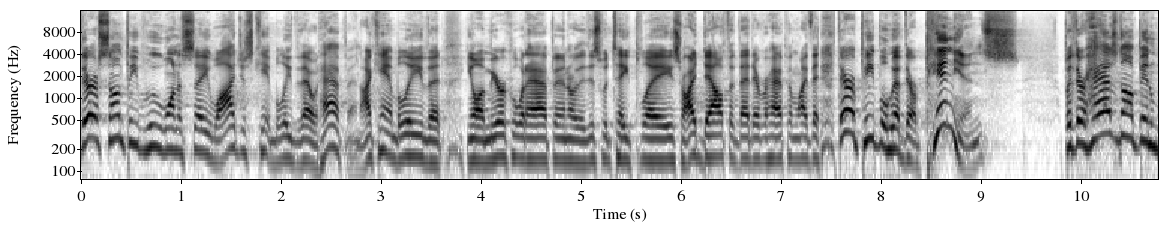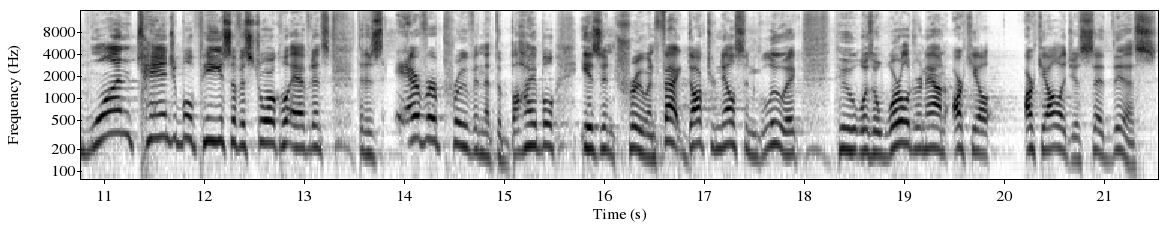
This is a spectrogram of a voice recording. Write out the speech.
there are some people who want to say, well, I just can't believe that that would happen. I can't believe that, you know, a miracle would happen or that this would take place or I doubt that that ever happened like that. There are people who have their opinions, but there has not been one tangible piece of historical evidence that has ever proven that the Bible isn't true. In fact, Dr. Nelson Glueck, who was a world renowned archaeologist, said this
